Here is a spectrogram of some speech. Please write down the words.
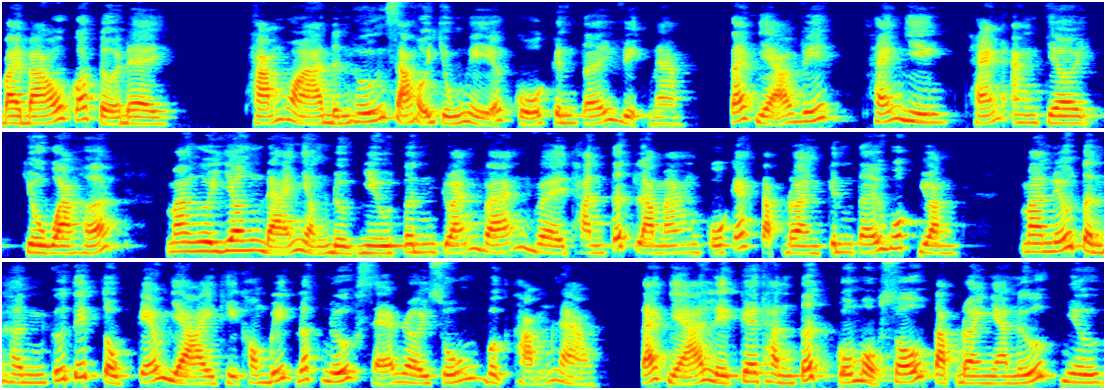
Bài báo có tựa đề Thảm họa định hướng xã hội chủ nghĩa của kinh tế Việt Nam. Tác giả viết tháng giêng, tháng ăn chơi, chưa qua hết, mà người dân đã nhận được nhiều tin choáng váng về thành tích làm ăn của các tập đoàn kinh tế quốc doanh, mà nếu tình hình cứ tiếp tục kéo dài thì không biết đất nước sẽ rơi xuống vực thẳm nào. Tác giả liệt kê thành tích của một số tập đoàn nhà nước như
